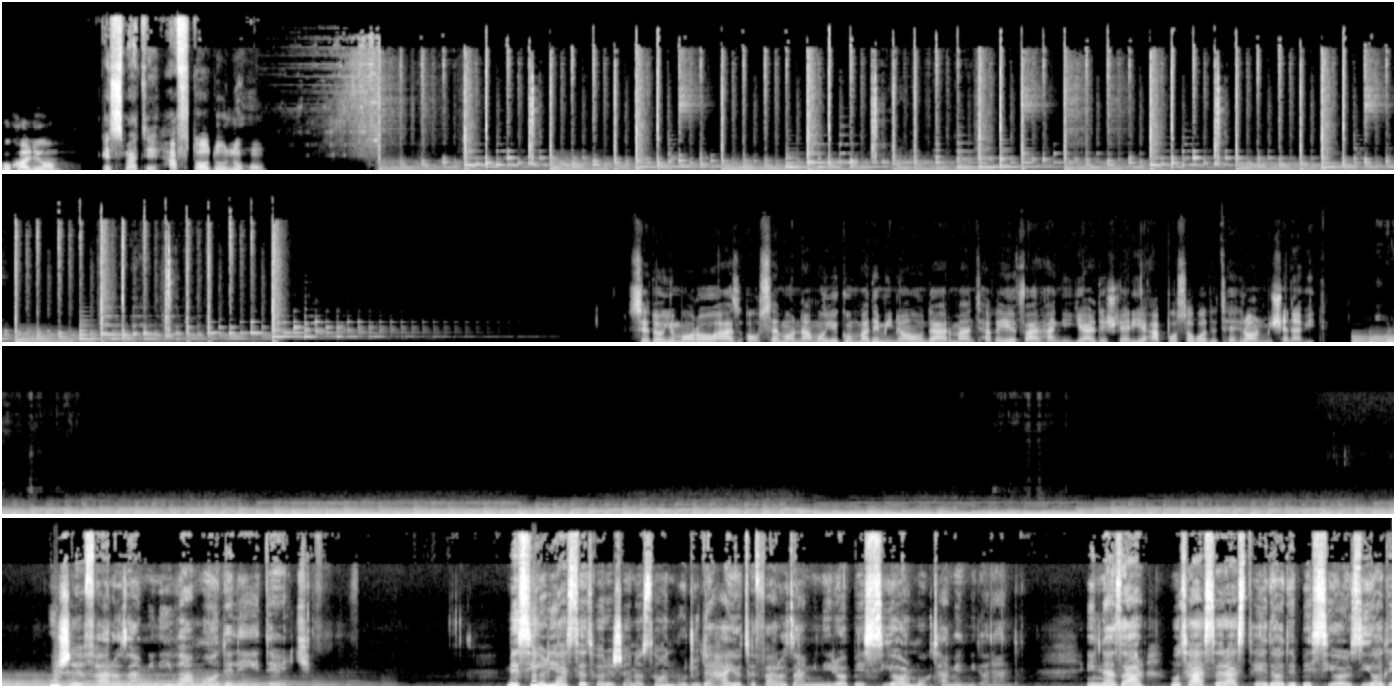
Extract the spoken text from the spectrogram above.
بوکالیوم قسمت هفتاد و نهم صدای ما را از آسمان نمای گنبد مینا در منطقه فرهنگی گردشگری عباسآباد تهران میشنوید. هوش فرازمینی و معادله دریک بسیاری از ستاره شناسان وجود حیات فرازمینی را بسیار محتمل می دانند. این نظر متأثر از تعداد بسیار زیاد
